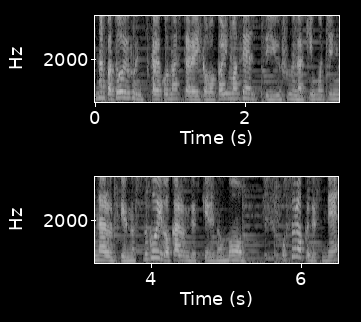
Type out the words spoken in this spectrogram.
なんかどういうふうに使いこなしたらいいか分かりませんっていう風な気持ちになるっていうのはすごい分かるんですけれどもおそらくですね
